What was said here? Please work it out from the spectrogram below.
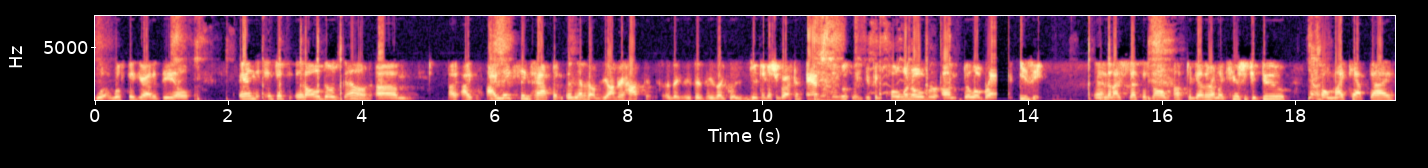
We'll, we'll figure out a deal." and it just it all goes down. Um, I, I I make things happen in the NFL. DeAndre Hopkins, uh, he says he's like, "Do you think I should go after him?" Absolutely, you can pull one over on Bill O'Brien, easy. And then I set this all up together. I'm like, "Here's what you do." I call my cap guy.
